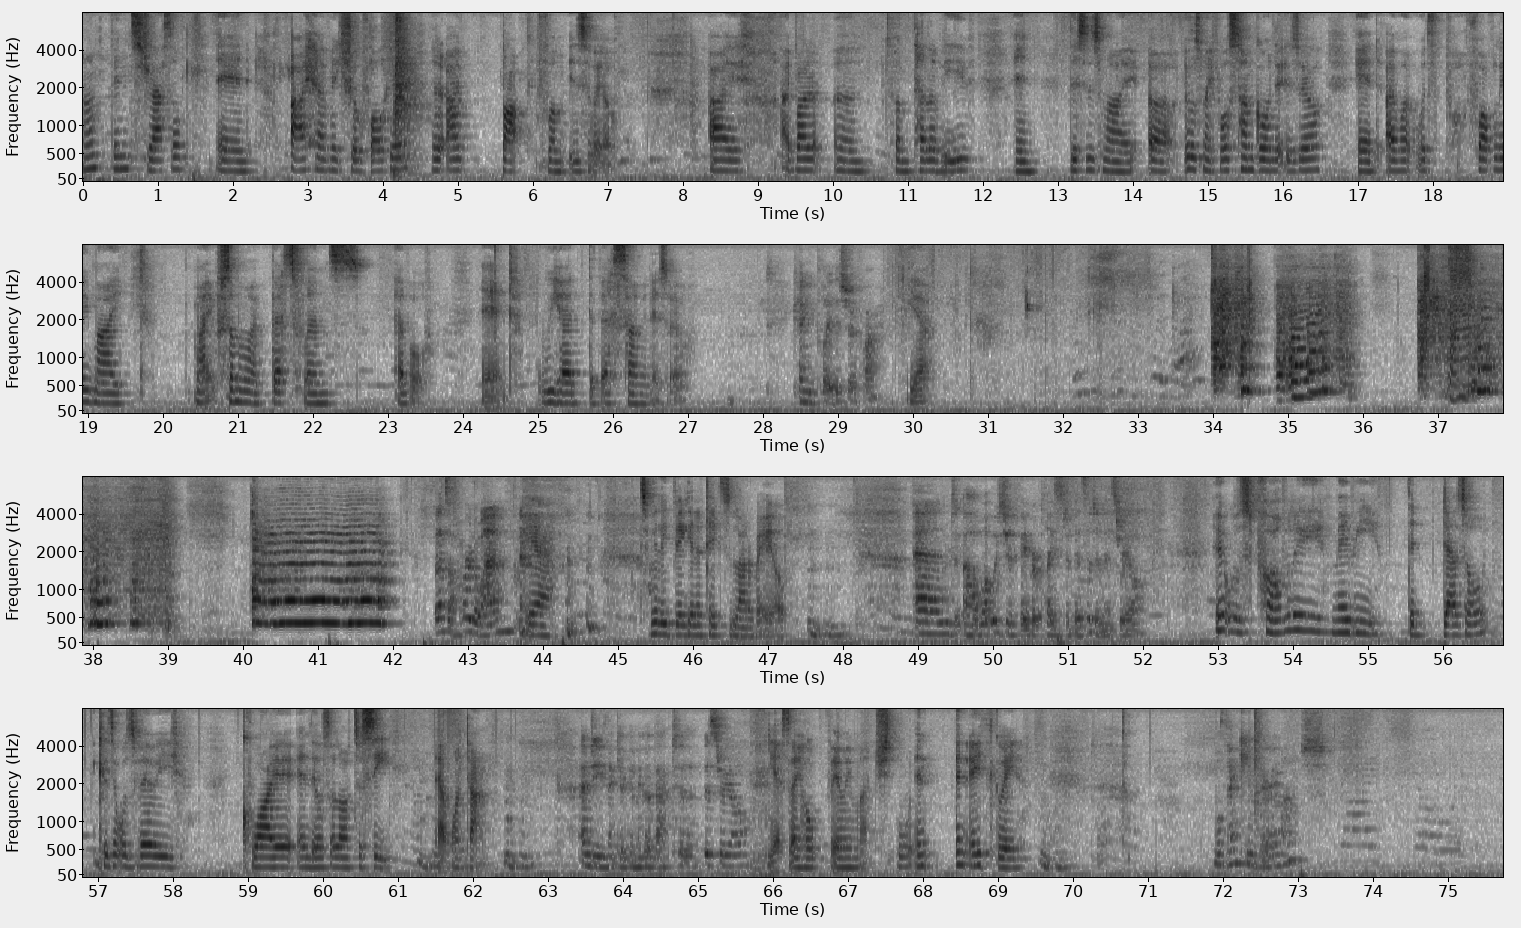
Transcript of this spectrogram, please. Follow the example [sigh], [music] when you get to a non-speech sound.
I'm Finn Strassel, and I have a shofar here that I bought from Israel. I I bought it um, from Tel Aviv, and this is my uh, it was my first time going to Israel, and I went with probably my my some of my best friends ever, and we had the best time in Israel. Can you play the shofar? Yeah. That's a hard one. [laughs] Yeah. It's really big and it takes a lot of air. Mhm. And uh, what was your favorite place to visit in Israel? It was probably maybe the desert because it was very quiet and there was a lot to see at one time. Mhm. And do you think you're going to go back to Israel? Yes, I hope very much. In in eighth grade. Mhm. Well, thank you very much.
